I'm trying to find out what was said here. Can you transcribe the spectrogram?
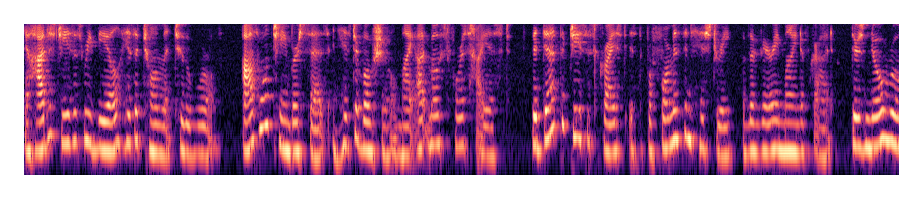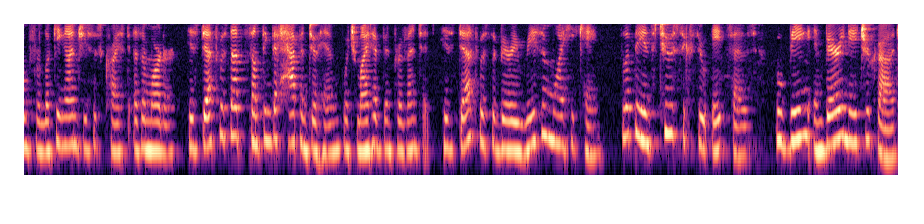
Now, how does Jesus reveal his atonement to the world? Oswald Chambers says in his devotional, My Utmost for His Highest, the death of Jesus Christ is the performance in history of the very mind of God. There's no room for looking on Jesus Christ as a martyr. His death was not something that happened to him which might have been prevented. His death was the very reason why he came. Philippians 2 6 through 8 says, Who being in very nature God,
